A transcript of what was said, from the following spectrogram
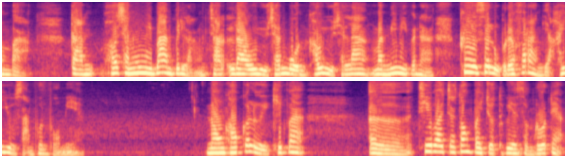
ลำบาก การ เพราะฉันมีบ้านเป็นหลัง เราอยู่ชั้นบน เขาอยู่ชั้นล่าง มันไม่มีปัญหา คือสรุปแล้วฝรั่งอยากให้อยู่สามคนผัวเมีย น้องเขาก็เลยคิดว่า เอ่อ ที่ว่าจะต้องไปจดทะเบียนสมรสเนี่ย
